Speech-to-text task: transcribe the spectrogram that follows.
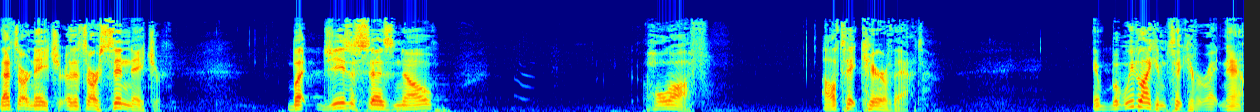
That's our nature. That's our sin nature. But Jesus says, no, hold off. I'll take care of that. And, but we'd like him to take care of it right now.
